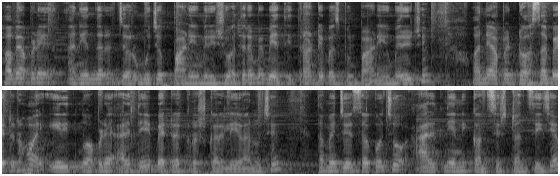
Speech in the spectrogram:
હવે આપણે આની અંદર જરૂર મુજબ પાણી ઉમેરીશું. અત્યારે મેં બેથી ત્રણ ટેબલ સ્પૂન પાણી ઉમેર્યું છે. અને આપણે ઢોસા બેટર હોય એ રીતનું આપણે આ રીતે બેટર ક્રશ કરી લેવાનું છે. તમે જોઈ શકો છો આ રીતની એની કન્સિસ્ટન્સી છે.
